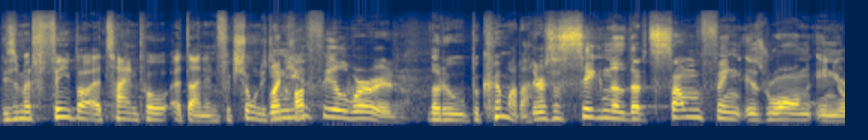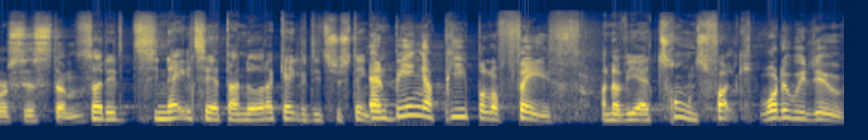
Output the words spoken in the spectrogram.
Ligesom at feber er et tegn på, at der er en infektion i when din you krop. feel worried, Når du bekymrer dig, there's a signal that something is wrong in your system. så er det et signal til, at der er noget, der er galt i dit system. And being a people of faith, Og når vi er troens folk, what do we do?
